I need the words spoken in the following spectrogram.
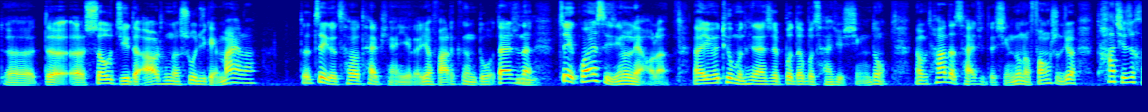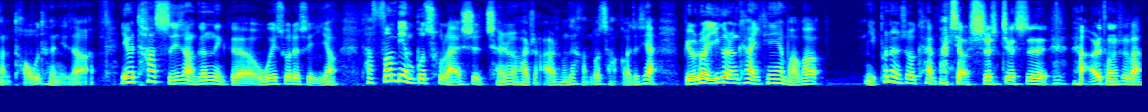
呃的呃收集的儿童的数据给卖了。这这个操作太便宜了，要罚的更多。但是呢，这个官司已经了了，那 YouTube 现在是不得不采取行动。那么他的采取的行动的方式，就是他其实很头疼，你知道吧？因为他实际上跟那个吴威说的是一样，他分辨不出来是成人还是儿童，在很多场合之下，比如说一个人看《天线宝宝》。你不能说看半小时 就是儿童是吧？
